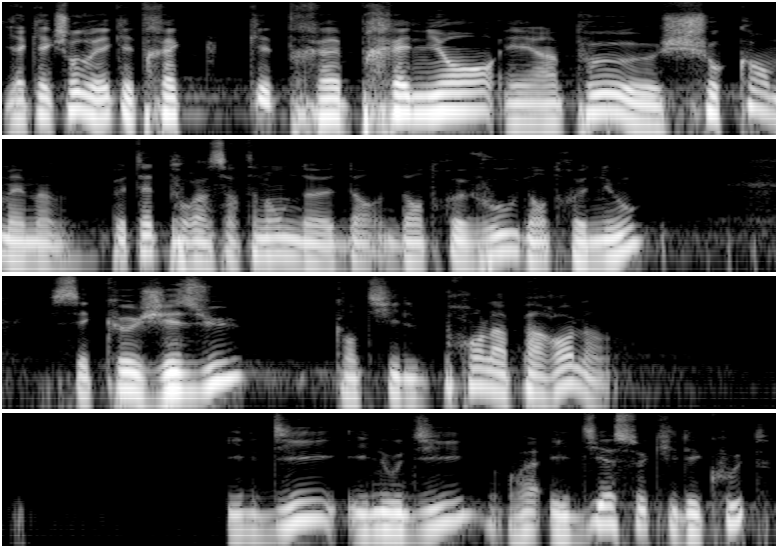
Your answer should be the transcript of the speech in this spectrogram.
Il y a quelque chose voyez, qui, est très, qui est très prégnant et un peu choquant même, peut-être pour un certain nombre d'entre vous, d'entre nous, c'est que Jésus, quand il prend la parole, il dit, il nous dit, il dit à ceux qui l'écoutent,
